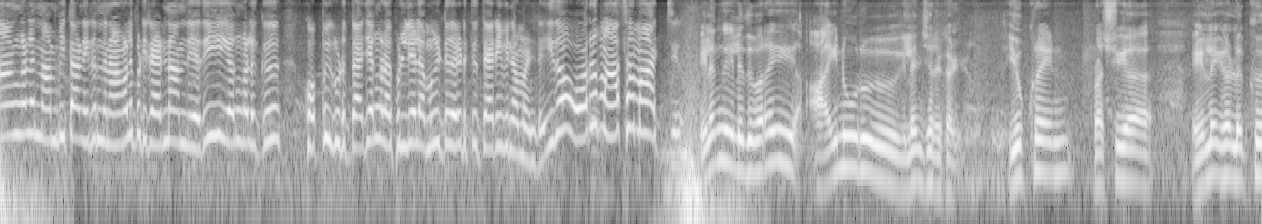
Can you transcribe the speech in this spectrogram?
நாங்களும் நம்பித்தான் இருந்து நாங்களும் இப்படி ரெண்டாம் தேதி எங்களுக்கு கொப்பி கொடுத்தாச்சு. எங்களை பிள்ளைகளை வீட்டு எடுத்து தெரிவினமண்டு. இதோ ஒரு மாசமாச்சு. இலங்கையில் இதுவரை ஐநூறு இளைஞர்கள் யுக்ரைன் ரஷ்ய எல்லைகளுக்கு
